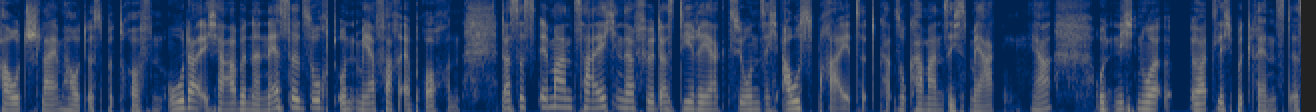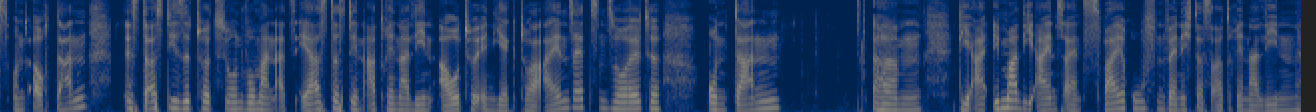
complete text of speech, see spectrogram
Haut, Schleimhaut ist betroffen. Oder ich habe eine Nesselsucht und mehrfach erbrochen. Das ist immer ein Zeichen dafür, dass die Reaktion sich ausbreitet. So kann man sich's merken ja, und nicht nur örtlich begrenzt ist. Und auch dann ist das die Situation, wo man als erstes den Adrenalin-Autoinjektor einsetzen sollte und dann ähm, die, immer die 112 rufen, wenn ich das Adrenalin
